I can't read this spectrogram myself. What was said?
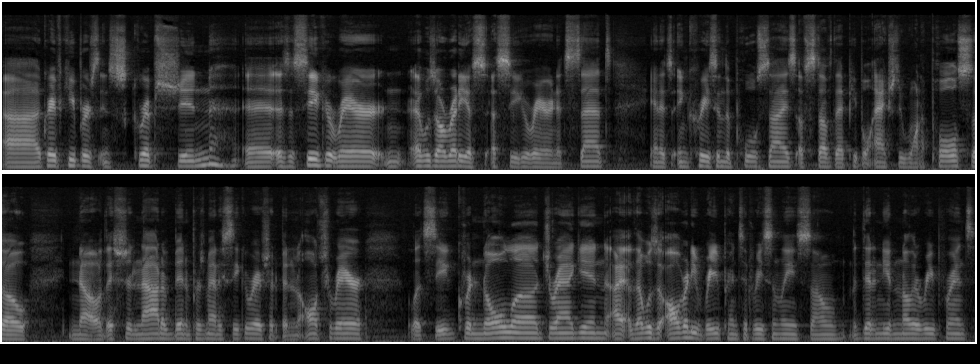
Uh, Gravekeeper's Inscription uh, is a secret rare. It was already a, a secret rare in its set, and it's increasing the pool size of stuff that people actually want to pull. So no, this should not have been a prismatic secret rare. It should have been an ultra rare. Let's see, Granola Dragon. I, that was already reprinted recently, so it didn't need another reprint.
